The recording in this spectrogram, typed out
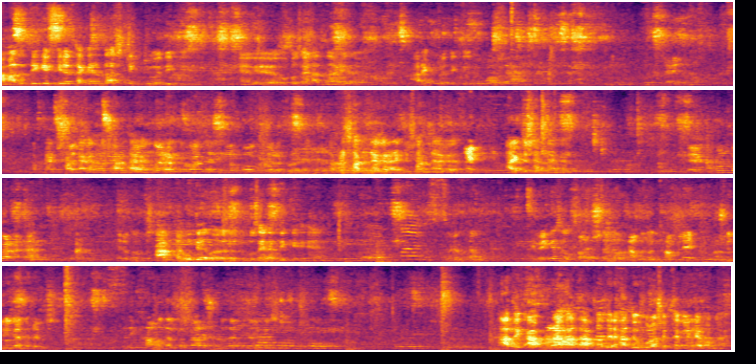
আমাদের দিকে ফিরে থাকে জাস্ট একটু ওদিকে। আরেকটু ওদিকে আপনার সামনে আগান সামনে আগান বন্ধ রাখ তোমার কাছে বন্ধ রাখ আপনার সামনে আগান আরেকটু সামনে আগান আরেকটু সামনে আগান এটা খুলবা না হ্যাঁ? এরকম সামনে ওদের বোঝায় দিকে হ্যাঁ থেমে গেছে সমস্যা নেই আমি তো থামলে শুনি কথাটা বেশি আমাদের তো কারও সুবিধা বেশি হাতে আপনারা হাত আপনাদের হাতে কোরআন শরীফ থাকলে কেমন হয়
